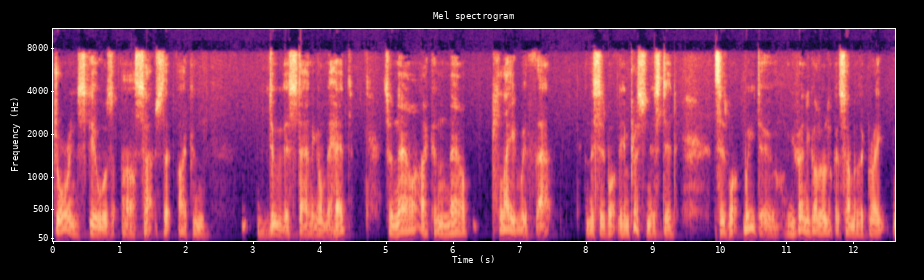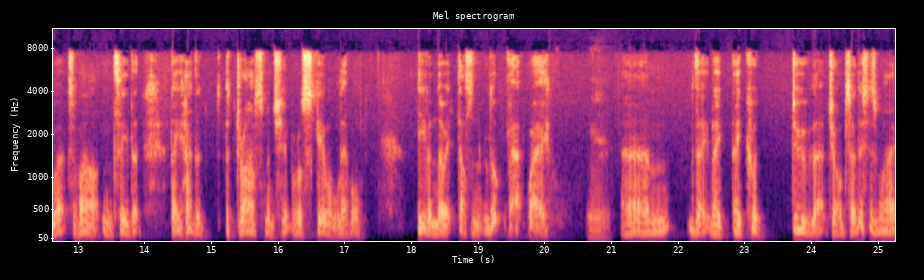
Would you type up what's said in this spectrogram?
drawing skills are such that I can do this standing on the head. So now I can now play with that, and this is what the impressionists did. This is what we do. You've only got to look at some of the great works of art and see that they had a, a draftsmanship or a skill level, even though it doesn't look that way. Mm. Um, they, they, they could do that job. So this is why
